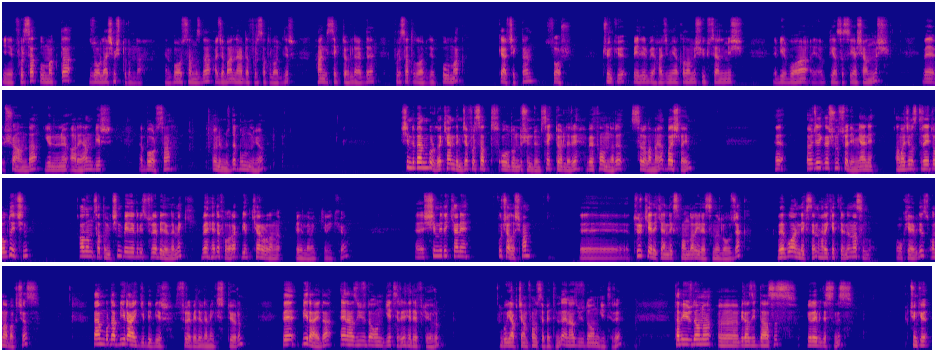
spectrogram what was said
e, fırsat bulmakta zorlaşmış durumda. Yani borsamızda acaba nerede fırsat olabilir? Hangi sektörlerde fırsat olabilir? Bulmak gerçekten zor. Çünkü belirli bir hacmi yakalamış, yükselmiş bir boğa e, piyasası yaşanmış ve şu anda yönünü arayan bir e, borsa önümüzde bulunuyor. Şimdi ben burada kendimce fırsat olduğunu düşündüğüm sektörleri ve fonları sıralamaya başlayayım. E, öncelikle şunu söyleyeyim. Yani amacımız trade olduğu için alım satım için belirli bir süre belirlemek ve hedef olarak bir kar oranı belirlemek gerekiyor. E, şimdilik hani bu çalışmam e, Türkiye'deki endeks fonları ile sınırlı olacak ve bu endekslerin hareketlerini nasıl okuyabiliriz ona bakacağız. Ben burada bir ay gibi bir süre belirlemek istiyorum. Ve bir ayda en az %10 getiri hedefliyorum. Bu yapacağım fon sepetinde en az %10 getiri. Tabii %10'u e, biraz iddiasız görebilirsiniz. Çünkü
